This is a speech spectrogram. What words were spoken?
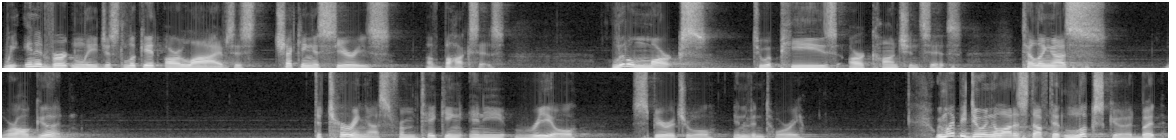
we inadvertently just look at our lives as checking a series of boxes, little marks to appease our consciences, telling us we're all good, deterring us from taking any real spiritual inventory. We might be doing a lot of stuff that looks good, but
